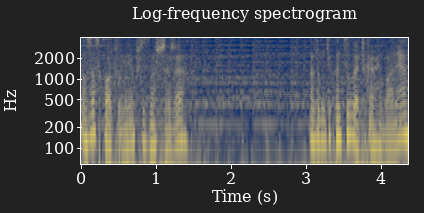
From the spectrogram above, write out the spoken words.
No zaskoczył mnie, przyznam szczerze. Ale to będzie końcóweczka chyba, nie?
